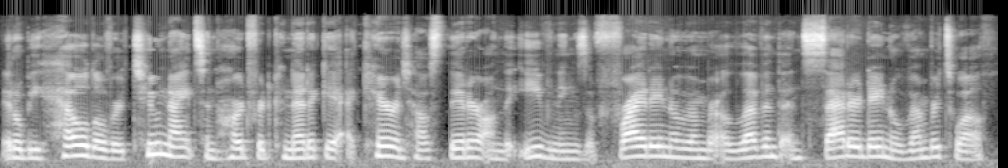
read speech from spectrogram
it'll be held over two nights in Hartford, Connecticut at Carriage House Theater on the evenings of Friday, November 11th and Saturday, November 12th.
